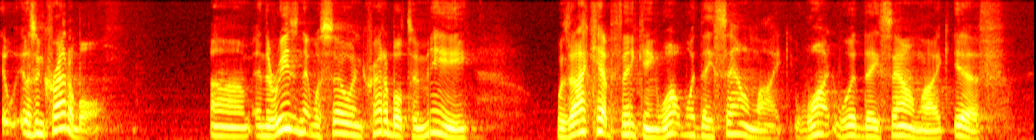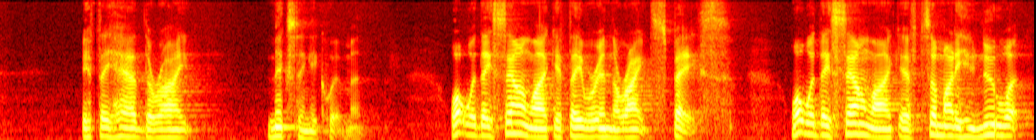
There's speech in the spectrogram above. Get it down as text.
it, it was incredible. Um, and the reason it was so incredible to me was that I kept thinking, what would they sound like? What would they sound like if, if they had the right mixing equipment? What would they sound like if they were in the right space? What would they sound like if somebody who knew what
